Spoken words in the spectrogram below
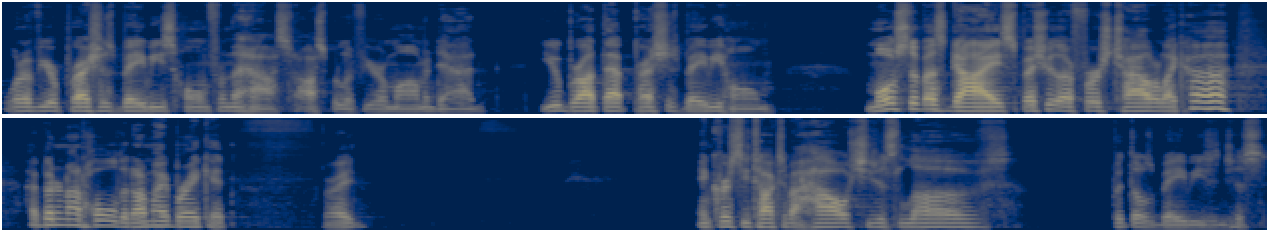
one of your precious babies home from the house, hospital, if you're a mom and dad, you brought that precious baby home. Most of us guys, especially with our first child, are like, huh, I better not hold it. I might break it, right? And Christy talks about how she just loves put those babies and just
